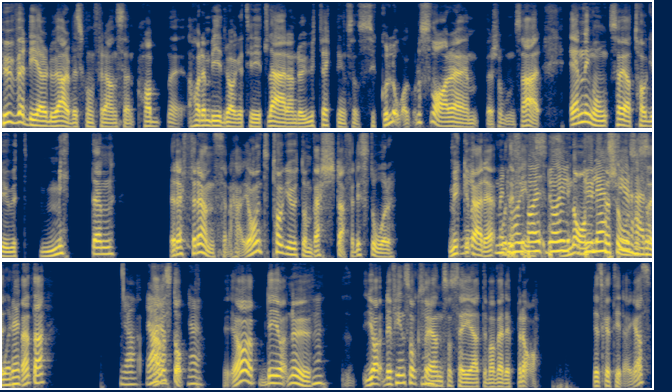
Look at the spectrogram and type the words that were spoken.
hur värderar du arbetskonferensen? Har, eh, har den bidragit till ditt lärande och utveckling som psykolog? Och då svarar en person så här. Än en gång så har jag tagit ut mitten referenserna här. Jag har inte tagit ut de värsta, för det står mycket Nej, värre. men och du det finns bara- du har ju- någon du läste person ju det som här säger- året. Vänta, Ja, Ja, men stopp. Ja, Ja, det, är- nu, Mm. Ja, det finns också Mm. en som säger att det var väldigt bra. Det ska tilläggas.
